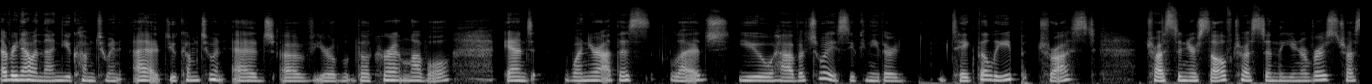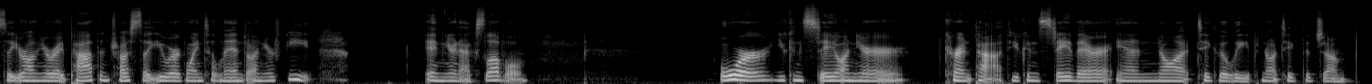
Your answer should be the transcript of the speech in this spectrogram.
every now and then you come to an edge. You come to an edge of your the current level. And when you're at this ledge you have a choice. You can either take the leap trust trust in yourself trust in the universe trust that you're on your right path and trust that you are going to land on your feet in your next level or you can stay on your current path. You can stay there and not take the leap, not take the jump,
